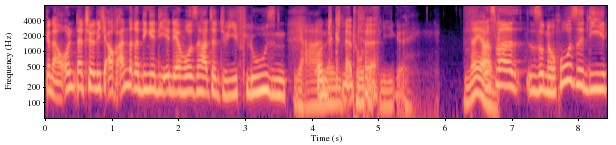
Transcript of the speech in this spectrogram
Genau, und natürlich auch andere Dinge, die ihr in der Hose hattet, wie Flusen Ja, und eine Knöpfe. tote Fliege. Naja, Das war so eine Hose, die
